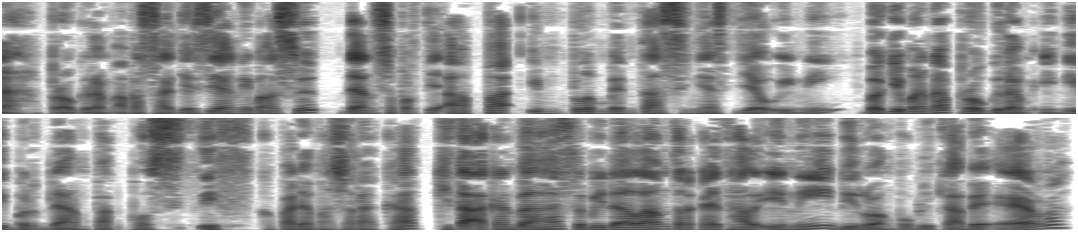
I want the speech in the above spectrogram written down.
Nah, program apa saja sih yang dimaksud dan seperti apa implementasinya sejauh ini? Bagaimana program ini berdampak positif kepada masyarakat? Kita akan bahas lebih dalam terkait hal ini di ruang publik KBR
